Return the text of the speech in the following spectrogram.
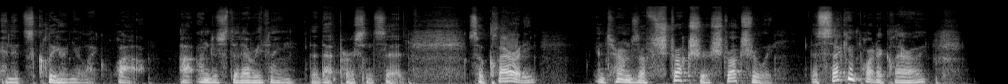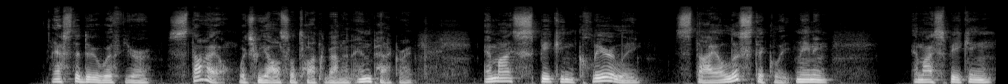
and it's clear, and you're like, wow, I understood everything that that person said. So clarity, in terms of structure, structurally. The second part of clarity has to do with your style, which we also talk about in impact, right? Am I speaking clearly stylistically? Meaning, am I speaking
